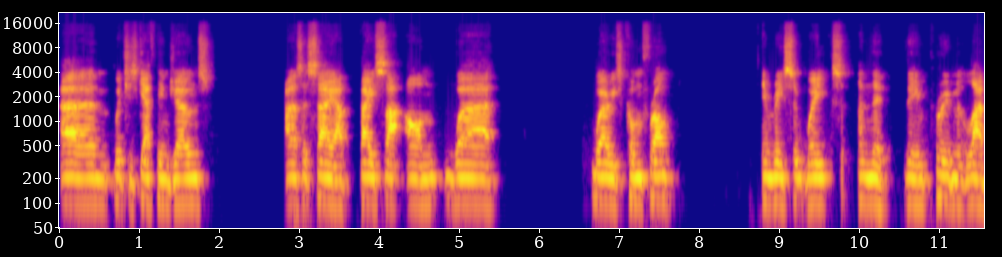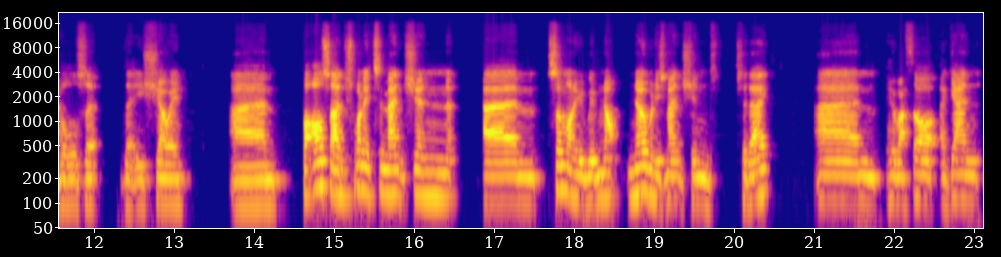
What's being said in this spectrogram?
um, which is Gethin Jones as I say, I base that on where where he's come from in recent weeks and the the improvement levels that that he's showing. Um, but also, I just wanted to mention um, someone who we've not nobody's mentioned today, um, who I thought again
